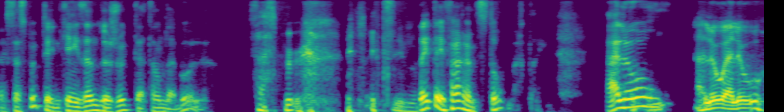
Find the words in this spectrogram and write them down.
Que ça se peut que tu aies une quinzaine de jeux qui t'attendent là-bas. Là. Ça se peut, effectivement. Peut-être faire un petit tour, Martin. Allô? Allô, allô?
